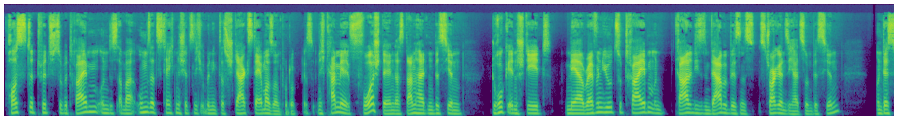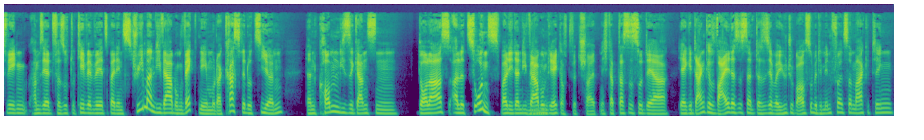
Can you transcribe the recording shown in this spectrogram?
kostet, Twitch zu betreiben und es aber umsatztechnisch jetzt nicht unbedingt das stärkste Amazon-Produkt ist. Und ich kann mir vorstellen, dass dann halt ein bisschen Druck entsteht, mehr Revenue zu treiben und gerade diesen Werbebusiness strugglen sie halt so ein bisschen. Und deswegen haben sie halt versucht, okay, wenn wir jetzt bei den Streamern die Werbung wegnehmen oder krass reduzieren, dann kommen diese ganzen Dollars alle zu uns, weil die dann die mhm. Werbung direkt auf Twitch schalten. Ich glaube, das ist so der, der Gedanke, weil das ist, das ist ja bei YouTube auch so mit dem Influencer-Marketing.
